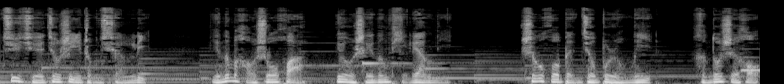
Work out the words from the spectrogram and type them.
拒绝就是一种权利，你那么好说话，又有谁能体谅你？生活本就不容易。”很多时候，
